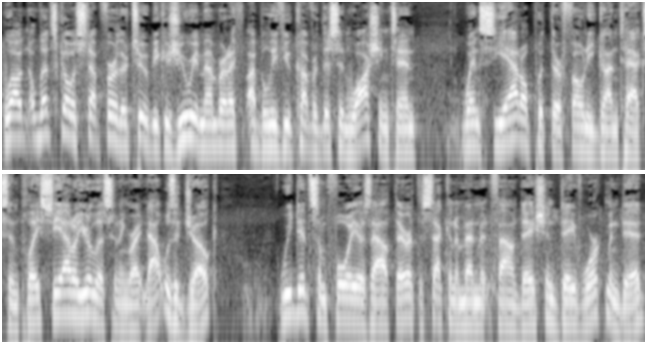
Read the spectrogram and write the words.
Well, let's go a step further, too, because you remember, and I, I believe you covered this in Washington when Seattle put their phony gun tax in place. Seattle, you're listening right now. It was a joke. We did some FOIAs out there at the Second Amendment Foundation. Dave Workman did,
